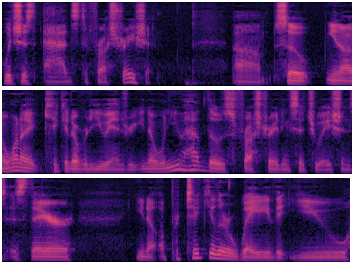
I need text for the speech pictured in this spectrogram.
which just adds to frustration. Um, so you know i want to kick it over to you andrew. You know when you have those frustrating situations is there you know a particular way that you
